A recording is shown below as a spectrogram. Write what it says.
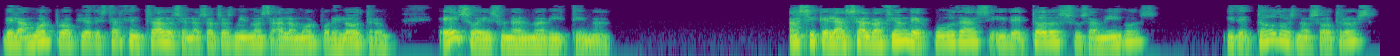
del amor propio, de estar centrados en nosotros mismos al amor por el otro. Eso es un alma víctima. Así que la salvación de Judas y de todos sus amigos y de todos nosotros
